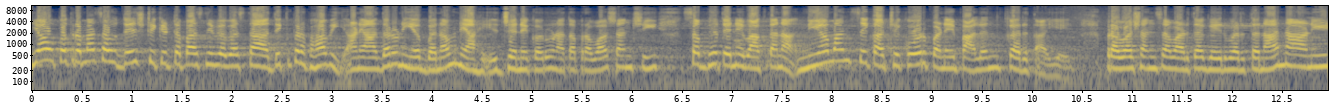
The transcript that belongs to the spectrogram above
या उपक्रमाचा उद्देश तिकीट तपासणी व्यवस्था अधिक प्रभावी आणि आदरणीय बनवणे आहे. जेणेकरून आता प्रवाशांची सभ्यतेने वागताना नियमांचे काटेकोरपणे पालन करता येईल. प्रवाशांच्या वाढत्या गैरवर्तनांना आणि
